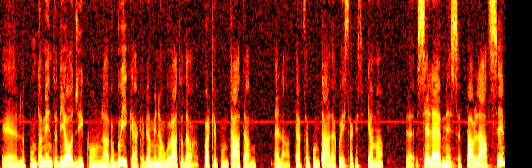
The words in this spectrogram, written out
eh, l'appuntamento di oggi con la rubrica che abbiamo inaugurato da qualche puntata, è la terza puntata questa che si chiama eh, Se l'Hermes parlasse,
